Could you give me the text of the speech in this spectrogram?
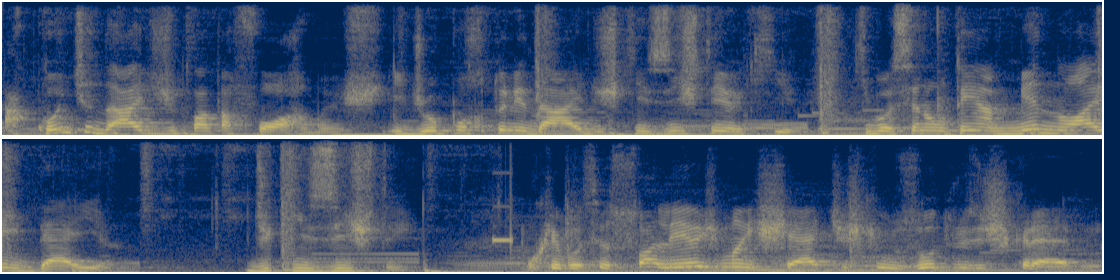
a quantidade de plataformas e de oportunidades que existem aqui, que você não tem a menor ideia de que existem, porque você só lê as manchetes que os outros escrevem.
